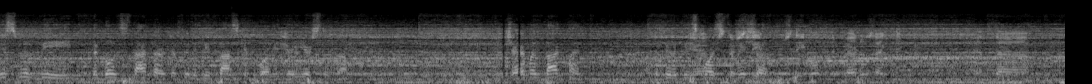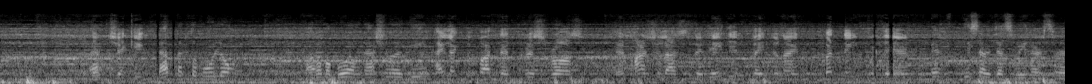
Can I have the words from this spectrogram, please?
This will be the gold standard of Philippine basketball in the years to come. Chairman Blackman of the Philippine Yeah, Sports Mr. Commission. Steve, Steve think. And uh, they're checking. Ng tumulong para mabuo ang national team. I like the fact that Chris Ross and Marshall Aston, they didn't play tonight, but they were there. And these are just winners, sir,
